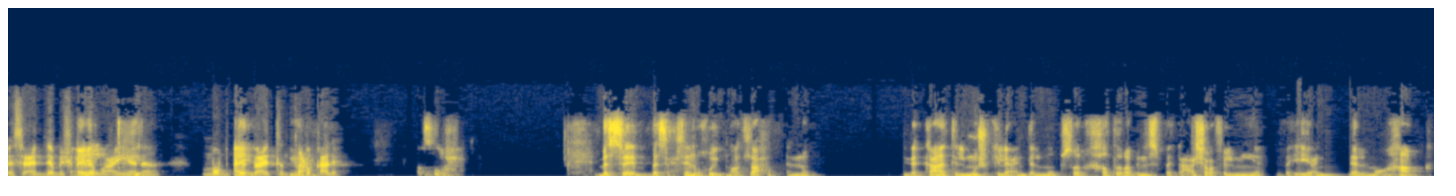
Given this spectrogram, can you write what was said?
بس عنده مشكلة أي. معينة ممكن أي. بعد تنطبق نعم. عليه أصلح بس بس حسين أخوي ما تلاحظ إنه إذا كانت المشكلة عند المبصر خطرة بنسبة 10% فهي عند المعاق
